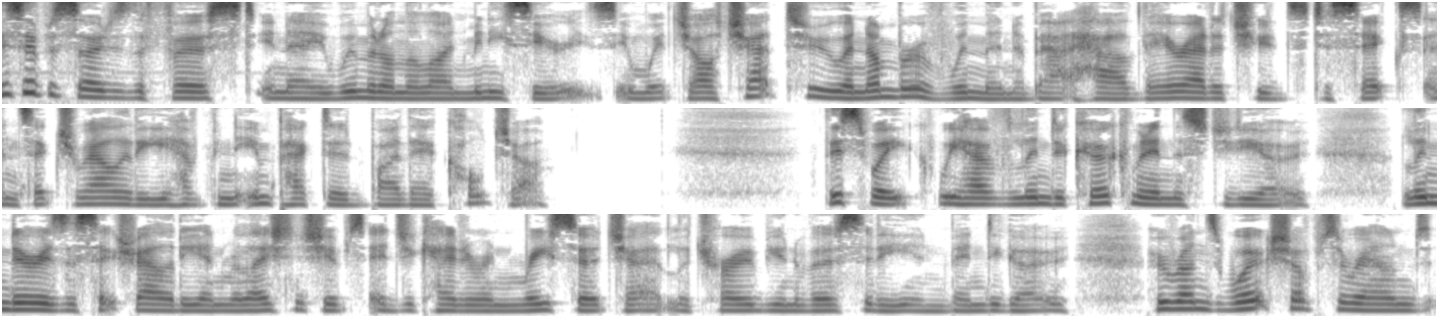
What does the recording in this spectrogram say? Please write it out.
This episode is the first in a Women on the Line mini series in which I'll chat to a number of women about how their attitudes to sex and sexuality have been impacted by their culture. This week, we have Linda Kirkman in the studio. Linda is a sexuality and relationships educator and researcher at La Trobe University in Bendigo, who runs workshops around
